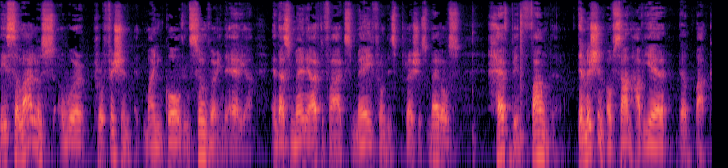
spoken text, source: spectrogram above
The Salados were proficient at mining gold and silver in the area, and thus many artifacts made from these precious metals have been found there. The mission of San Xavier del Bac.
